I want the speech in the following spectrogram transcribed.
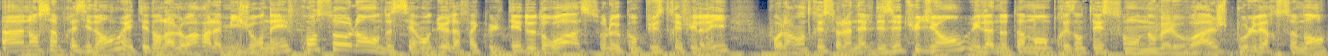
Un ancien président était dans la Loire à la mi-journée. François Hollande s'est rendu à la faculté de droit sur le campus Tréfilerie pour la rentrée solennelle des étudiants. Il a notamment présenté son nouvel ouvrage Bouleversement,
